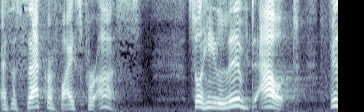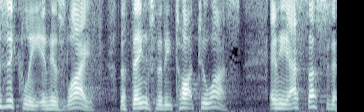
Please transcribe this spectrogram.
as a sacrifice for us. So he lived out physically in his life the things that he taught to us. And he asked us to,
